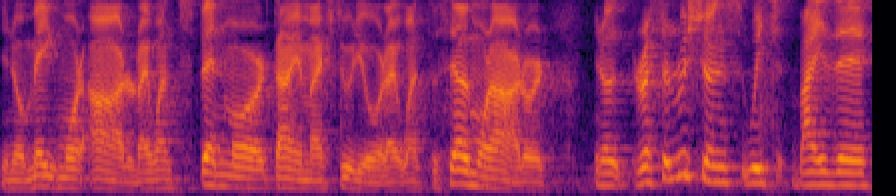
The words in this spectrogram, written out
you know, make more art, or I want to spend more time in my studio, or I want to sell more art, or you know, resolutions which by the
